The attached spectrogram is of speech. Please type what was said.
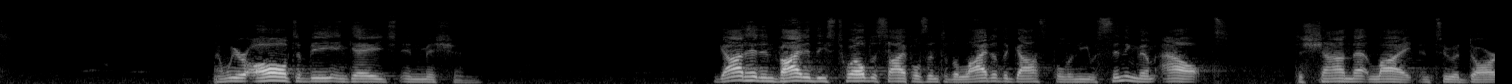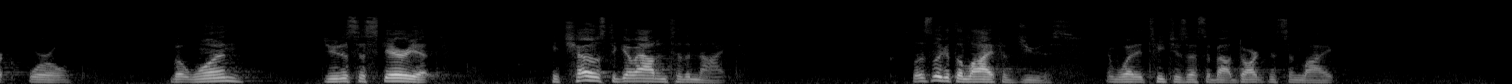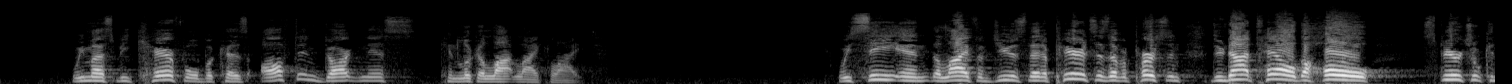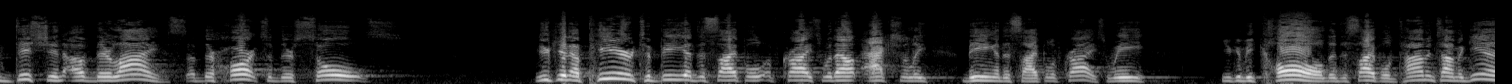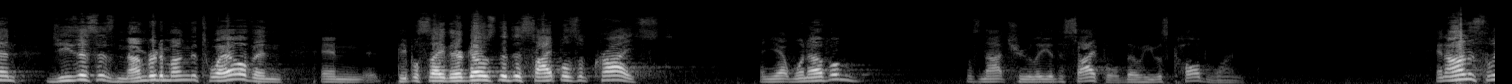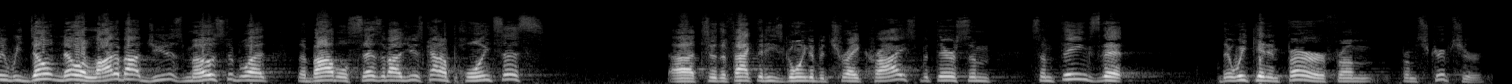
And we are all to be engaged in mission. God had invited these 12 disciples into the light of the gospel, and He was sending them out to shine that light into a dark world. But one, Judas Iscariot, he chose to go out into the night. So let's look at the life of Judas and what it teaches us about darkness and light. We must be careful because often darkness can look a lot like light. We see in the life of Judas that appearances of a person do not tell the whole spiritual condition of their lives, of their hearts, of their souls. You can appear to be a disciple of Christ without actually being a disciple of Christ. We, you can be called a disciple. Time and time again, Jesus is numbered among the twelve and, and people say, there goes the disciples of Christ. And yet one of them was not truly a disciple, though he was called one. And honestly, we don't know a lot about Judas. Most of what the Bible says about Judas kind of points us uh, to the fact that he's going to betray Christ. But there are some, some things that, that we can infer from, from Scripture.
